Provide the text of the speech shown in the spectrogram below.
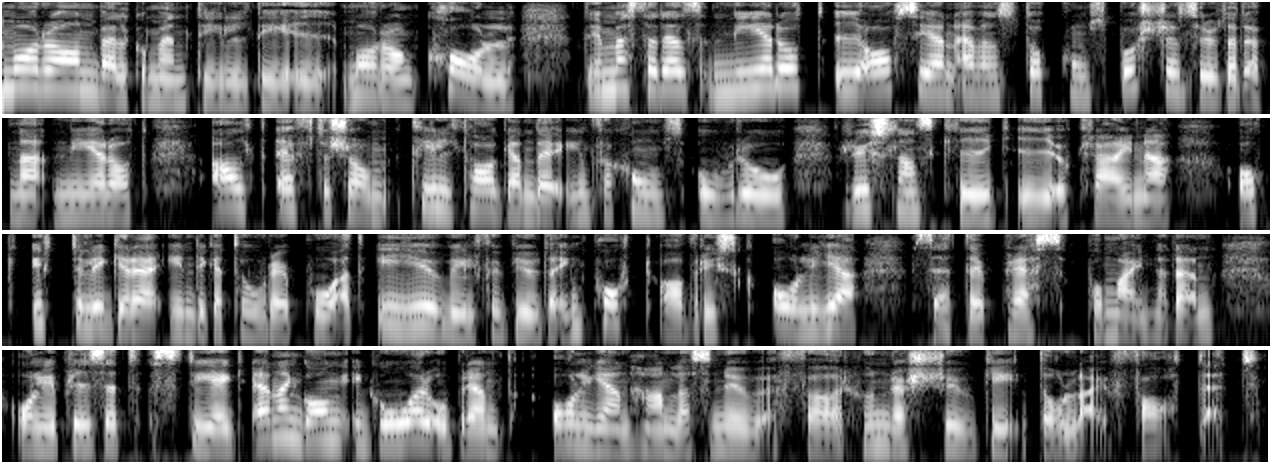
morgon, välkommen till det i Morgonkoll. Det är mestadels nedåt i Asien. Även Stockholmsbörsen ser ut att öppna nedåt allt eftersom tilltagande inflationsoro, Rysslands krig i Ukraina och ytterligare indikatorer på att EU vill förbjuda import av rysk olja sätter press på marknaden. Oljepriset steg än en gång igår och bränt oljan handlas nu för 120 dollar fatet.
